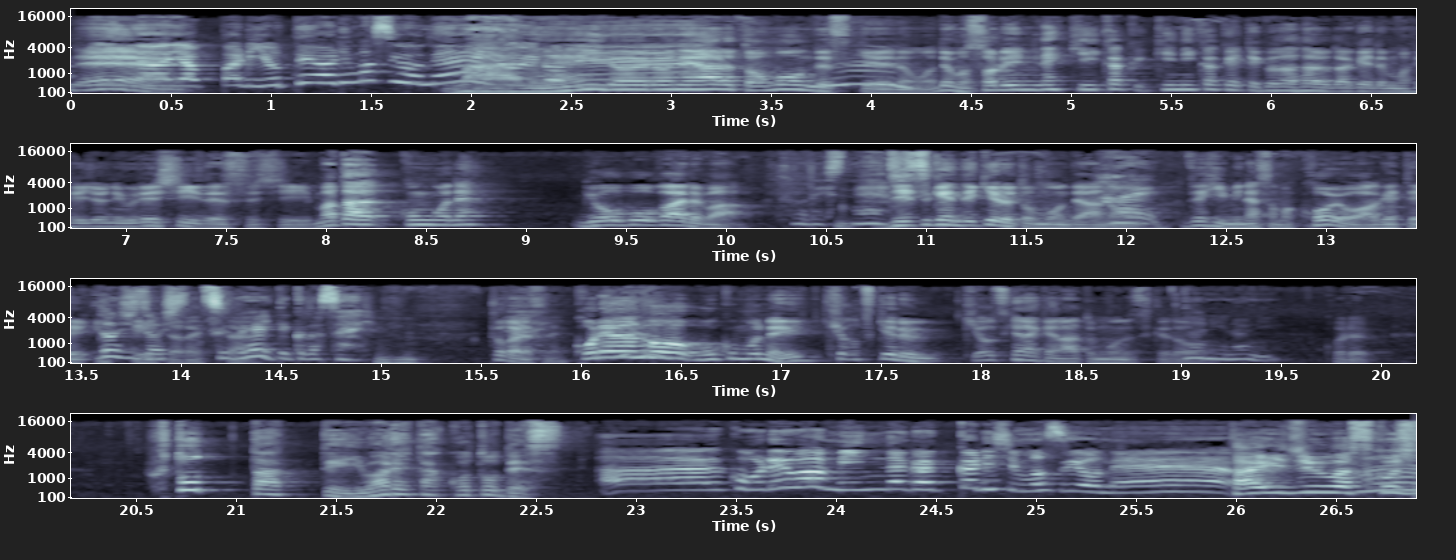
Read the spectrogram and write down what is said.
ねえみんなやっぱり予定ありますよね。まあいろいろね、いろいろね、あると思うんですけれども、でもそれにね、気かけ気にかけてくださるだけでも非常に嬉しいですし、また今後ね、要望があれば、そうですね。実現できると思うんで、あの、はいぜひ皆様声を上げていっていどしどしただきつぶやいたい。てください。とかですね、これあの、僕もね、気をつける、気をつけなきゃなと思うんですけど、何何？これ、太ったって言われたことです。あー、これはみんながっかりしますよね。体重は少し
